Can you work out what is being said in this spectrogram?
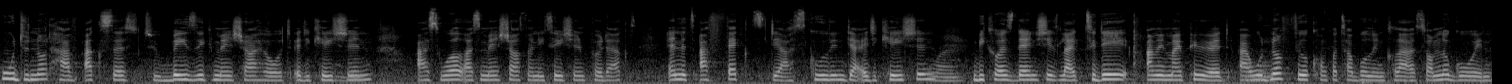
who do not have access to basic menstrual health education mm -hmm. as well as menstrual sanitation products and it affects their schooling, their education, right. because then she's like, today I'm in my period, I mm -hmm. would mm-hmm. not feel comfortable in class, so I'm not going.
